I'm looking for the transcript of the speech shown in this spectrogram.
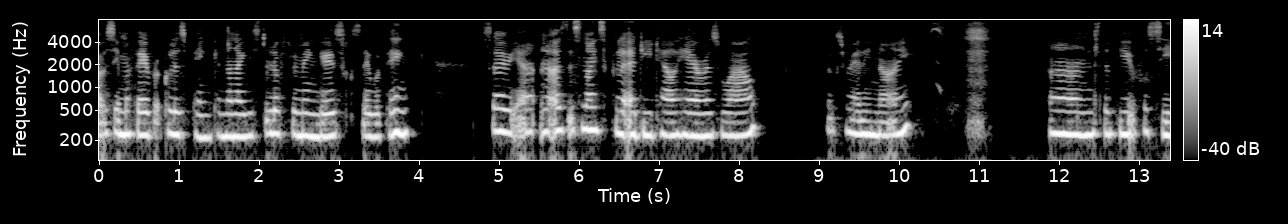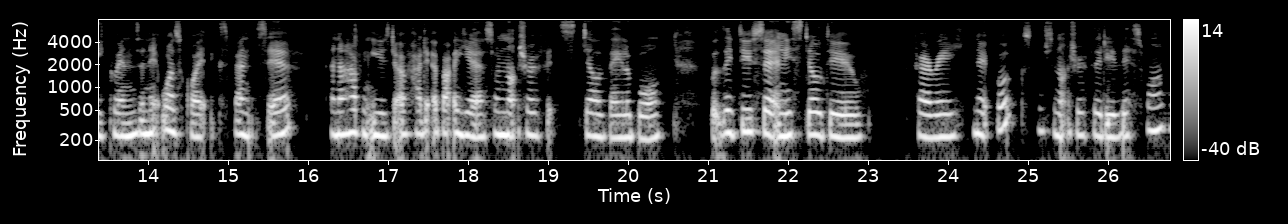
obviously my favourite colour is pink and then I used to love flamingos because they were pink. So yeah, and it has this nice glitter detail here as well. Looks really nice. And the beautiful sequins and it was quite expensive and I haven't used it. I've had it about a year so I'm not sure if it's still available. But they do certainly still do fairy notebooks. I'm just not sure if they do this one.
